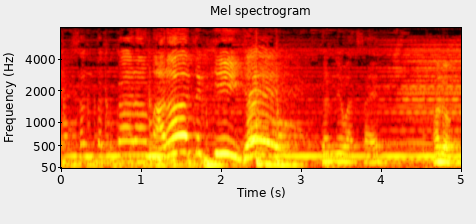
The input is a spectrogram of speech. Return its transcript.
संत तुकाराम महाराज की. जय. धन्यवाद साहेब. हॅलो.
